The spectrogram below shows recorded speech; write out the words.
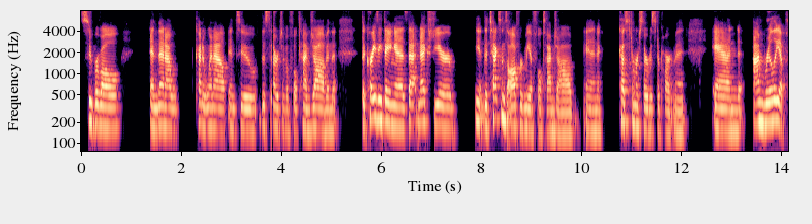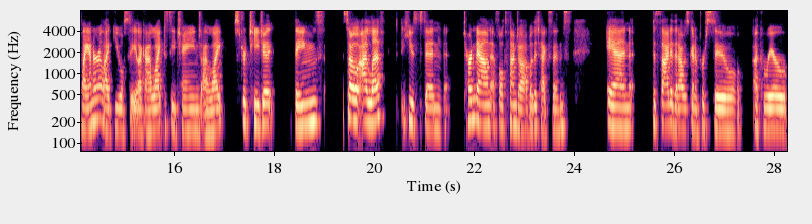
Super Bowl. And then I kind of went out into the search of a full time job. And the, the crazy thing is that next year, you know, the Texans offered me a full time job in a customer service department. And I'm really a planner, like you'll see. Like I like to see change. I like strategic things. So I left Houston, turned down a full time job with the Texans, and decided that I was going to pursue a career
